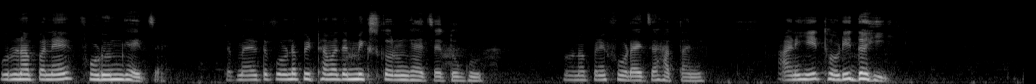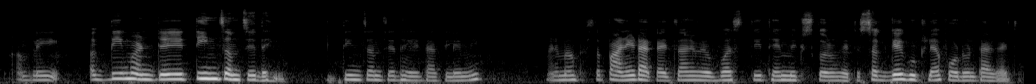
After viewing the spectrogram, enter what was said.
पूर्णपणे फोडून घ्यायचा आहे. त्यामुळे ते पूर्ण पिठामध्ये मिक्स करून घ्यायचा आहे तो गूळ. पूर्णपणे फोडायचा हाताने. आणि ही थोडी दही. आपली अगदी म्हणजे तीन चमचे दही. तीन चमचे दही टाकले मी. आणि मग मस्त पाणी टाकायचं आणि व्यवस्थित हे मिक्स करून घ्यायचं. सगळे गुठल्या फोडून टाकायच्या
